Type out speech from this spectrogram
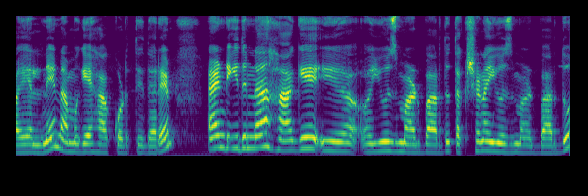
ಆಯಲ್ನೇ ನಮಗೆ ಹಾಕ್ಕೊಡ್ತಿದ್ದಾರೆ ಆ್ಯಂಡ್ ಇದನ್ನು ಹಾಗೆ ಯೂಸ್ ಮಾಡಬಾರ್ದು, ತಕ್ಷಣ ಯೂಸ್ ಮಾಡಬಾರ್ದು.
